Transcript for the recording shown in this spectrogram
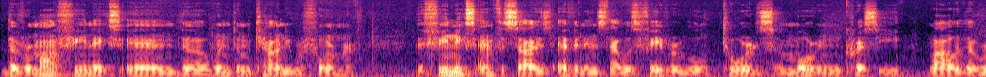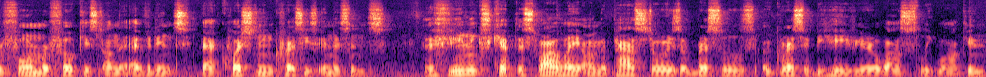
the Vermont Phoenix and the Windham County Reformer. The Phoenix emphasized evidence that was favorable towards Morton Cressy, while the Reformer focused on the evidence that questioned Cressy's innocence. The Phoenix kept the spotlight on the past stories of Bristol's aggressive behavior while sleepwalking.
